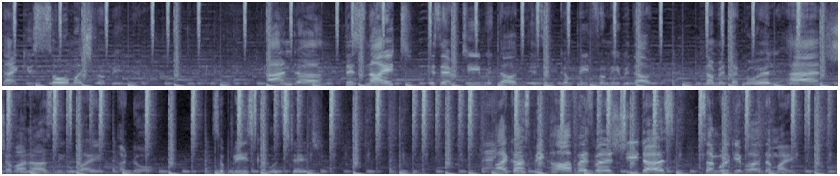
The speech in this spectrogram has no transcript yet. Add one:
Thank you so much for being here. And uh, this night is empty without, is incomplete for me without Namrata Goyal and Shabana Azmi, who I adore. So please come on stage. I can't speak half as well as she does, so I'm going to give her the mic.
